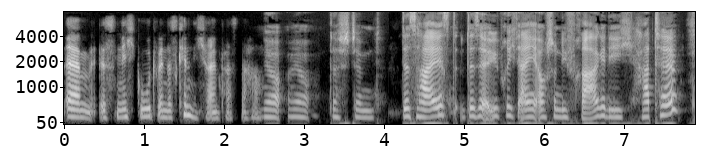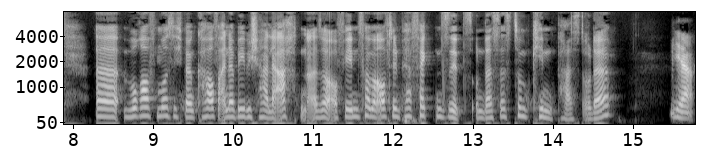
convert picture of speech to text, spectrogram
ähm, ist nicht gut, wenn das Kind nicht reinpasst nachher. Ja, ja, das stimmt. Das heißt, das erübrigt eigentlich auch schon die Frage, die ich hatte. Äh, worauf muss ich beim Kauf einer Babyschale achten? Also auf jeden Fall mal auf den perfekten Sitz und dass das zum Kind passt, oder? Ja,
